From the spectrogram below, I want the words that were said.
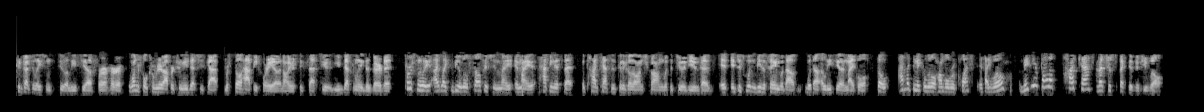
congratulations to Alicia for her wonderful career opportunity that she's got. We're so happy for you and all your success. You you definitely deserve it. Personally, I'd like to be a little selfish in my in my happiness that the podcast is going to go on strong with the two of you because it, it just wouldn't be the same without without Alicia and Michael. So I'd like to make a little humble request, if I will, maybe about a podcast retrospective, if you will,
